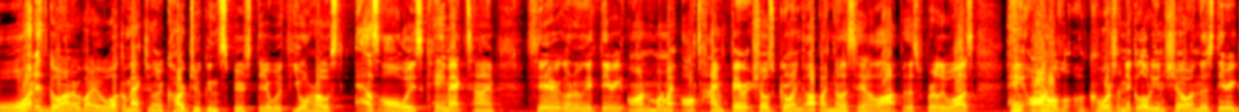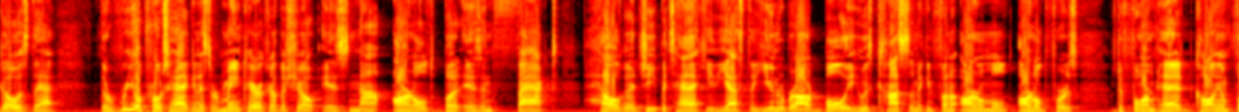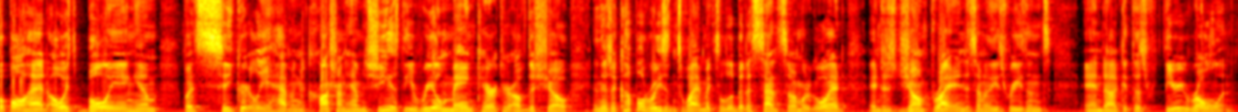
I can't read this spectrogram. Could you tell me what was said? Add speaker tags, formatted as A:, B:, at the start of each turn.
A: is going on, everybody? Welcome back to another Cartoon Conspiracy Theory with your host, as always, KMack Time. Today we're going to do a theory on one of my all-time favorite shows growing up. I know I say it a lot, but this really was. Hey Arnold, of course, a Nickelodeon show, and this theory goes that the real protagonist or main character of the show is not Arnold, but is in fact Helga G. Pataki. Yes, the unibrowed bully who is constantly making fun of Arnold, Arnold for his deformed head, calling him football head, always bullying him, but secretly having a crush on him. She is the real main character of the show, and there's a couple reasons why it makes a little bit of sense. So I'm going to go ahead and just jump right into some of these reasons and uh, get this theory rolling.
